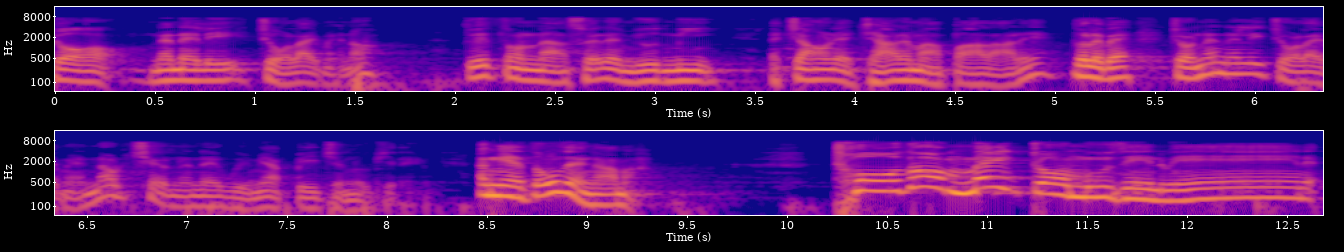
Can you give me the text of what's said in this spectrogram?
တော့နည်းနည်းလေးကြော်လိုက်မယ်နော်သွေးသွန်နာဆွဲတဲ့မျိုးသမီး အကြောင်းနဲ့ဂျားထဲမှာပါလာတယ်တို့လည်းပဲကျွန်တော်နည်းနည်းလေးကြော်လိုက်မယ်နောက်ချက်နည်းနည်းဝေမျှပေးခြင်းလို့ဖြစ်တယ်အငယ်35မှာထိုသောမိတ်တော်မူစဉ်တွင်တဲ့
